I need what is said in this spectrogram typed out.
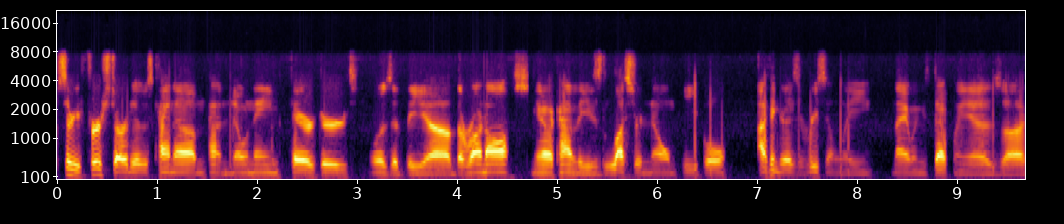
series first started, it was kind of kind of no name characters. What was it the uh, the runoffs? You know, kind of these lesser known people. I think as of recently, Nightwing's definitely has uh,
